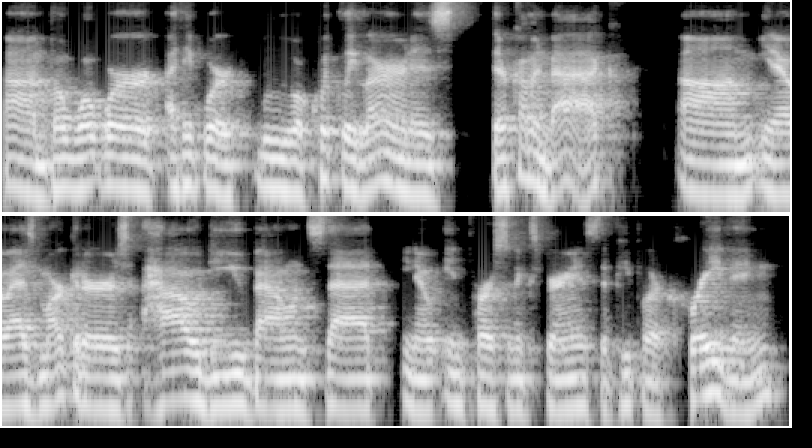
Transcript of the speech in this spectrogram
Um, but what we're, I think we're, we will quickly learn is they're coming back um, you know, as marketers, how do you balance that, you know, in-person experience that people are craving,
